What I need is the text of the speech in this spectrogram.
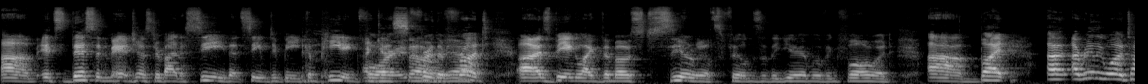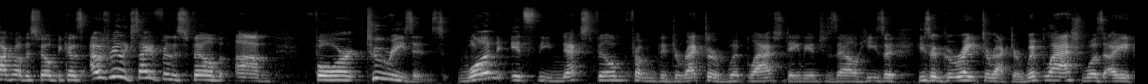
um, it's this and Manchester by the Sea that seem to be competing for so, for the yeah. front uh, as being like the most serious films of the year moving forward. Um, but uh, I really want to talk about this film because I was really excited for this film. Um, for two reasons. One, it's the next film from the director of Whiplash, Damien Chazelle. He's a he's a great director. Whiplash was a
